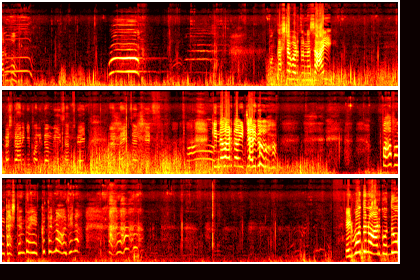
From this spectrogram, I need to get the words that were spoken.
అరువు. కష్టపడుతున్న సాయి. కష్టానికి ఫలితం మీ subscribe and likes and shares. కింద పడతావు ఇటు జరుగు. పాపం కష్టంతో ఎక్కుతున్నా వదిన. ఎడిపోతున్నావు ఆడికొద్దు.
